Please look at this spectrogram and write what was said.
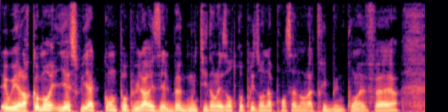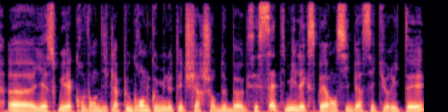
Et oui, alors comment Yes We compte populariser le bug bounty dans les entreprises? On apprend ça dans la tribune.fr. Euh, yes We revendique la plus grande communauté de chercheurs de bugs. C'est 7000 experts en cybersécurité.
